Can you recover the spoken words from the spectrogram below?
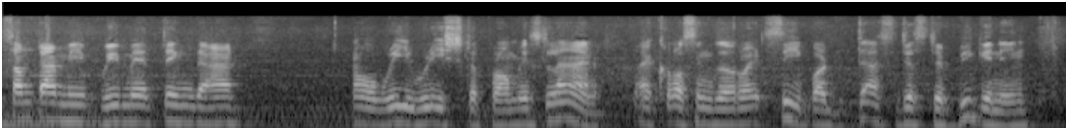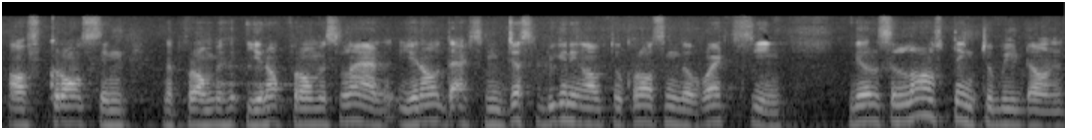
sometimes we, we may think that oh, we reached the promised land by crossing the Red Sea, but that's just the beginning of crossing the promise, you know, promised land. You know, that's just beginning of the crossing the Red Sea. There is a lot of thing to be done.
